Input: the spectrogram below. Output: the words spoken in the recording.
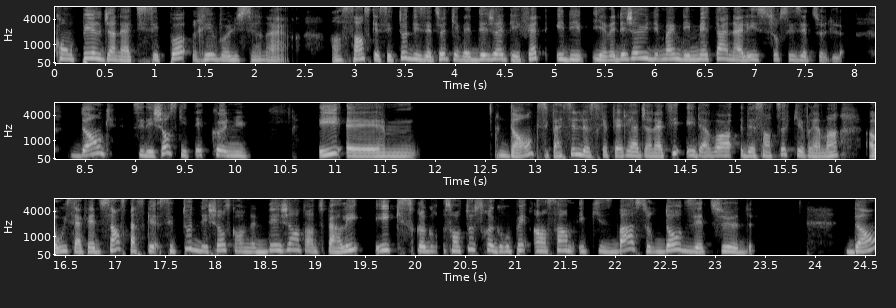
compile Jonathan, ce n'est pas révolutionnaire, en sens que c'est toutes des études qui avaient déjà été faites et il y avait déjà eu même des méta-analyses sur ces études-là. Donc, c'est des choses qui étaient connues. Et euh, Donc, c'est facile de se référer à Janati et d'avoir de sentir que vraiment, ah oui, ça fait du sens parce que c'est toutes des choses qu'on a déjà entendu parler et qui sont tous regroupées ensemble et qui se basent sur d'autres études. Donc,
